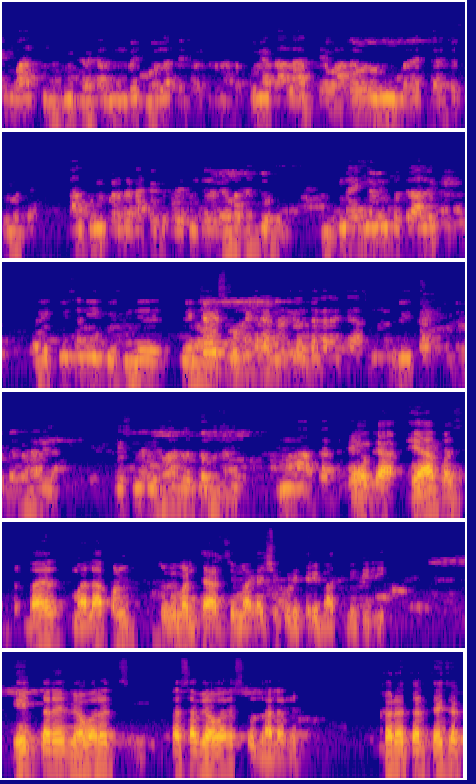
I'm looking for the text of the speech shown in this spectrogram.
एक वाद सुरू तुम्ही खरं काल मुंबईत बोलला त्याच्यावर. पण आता पुण्यात आला त्या वादावरून बऱ्याच चर्चा सुरू होत्या. काल तुम्ही पडदा टाकायचा प्रयत्न केला व्यवहार रद्द होईल. पण पुन्हा एक नवीन पत्र आलं की एकवीस आणि एकवीस म्हणजे बेचाळीस कोटी रद्द करायचे असं म्हणून बेचाळीस कोटी रुपये भरावे लागतील. त्याशिवाय व्यवहार रद्द होणार मग आता हे का ह्या मला पण तुम्ही म्हणता अशी मागाशी कुणीतरी बातमी दिली. एक तर व्यवहारच तसा व्यवहारच तो झाला नाही. खरं तर त्याचं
